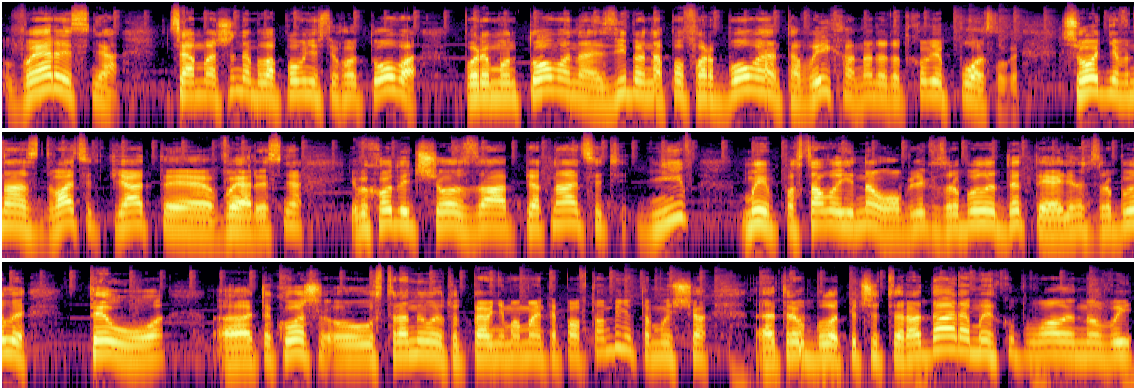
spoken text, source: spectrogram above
вересня ця машина була повністю готова, поремонтована, зібрана, пофарбована та виїхала на додаткові послуги. Сьогодні в нас 25 вересня, і виходить, що за 15 днів ми поставили її на облік, зробили детелінг, зробили ТО. Е, Також устранили тут певні моменти по автомобілю, тому що е, треба було підшити радари. Ми їх купували нові,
